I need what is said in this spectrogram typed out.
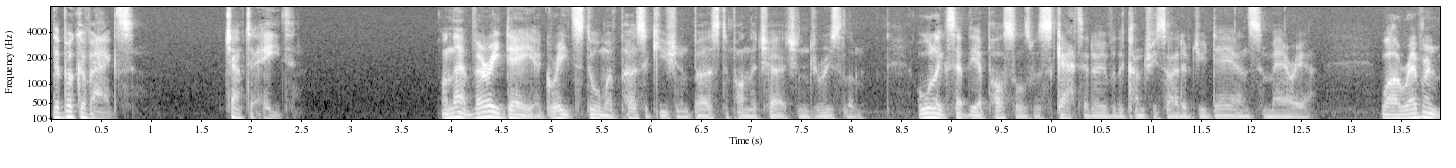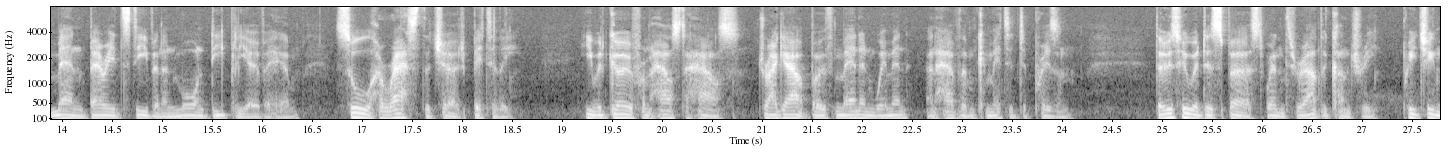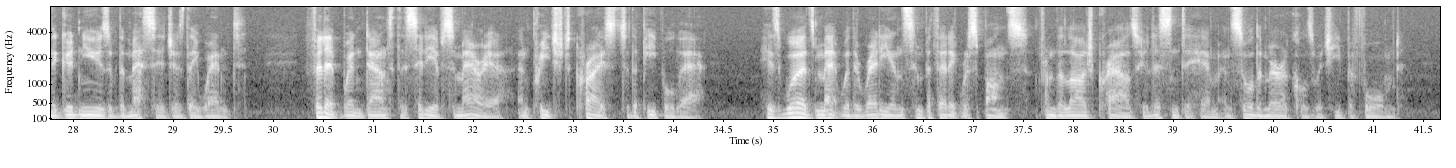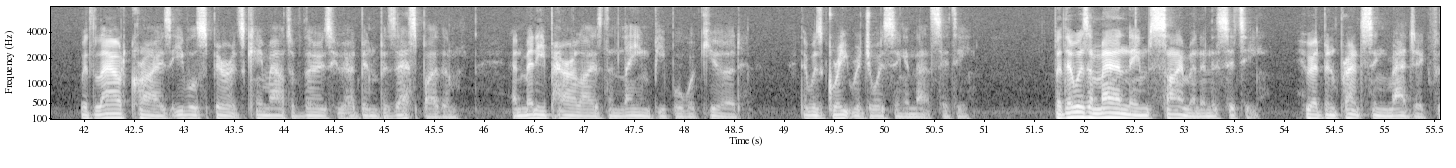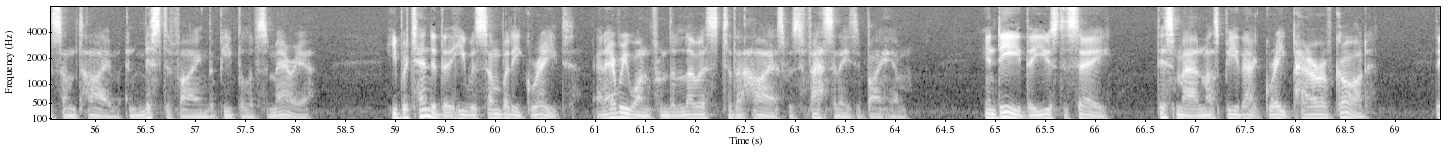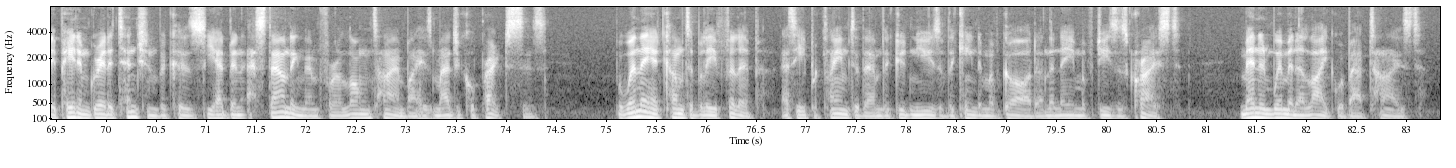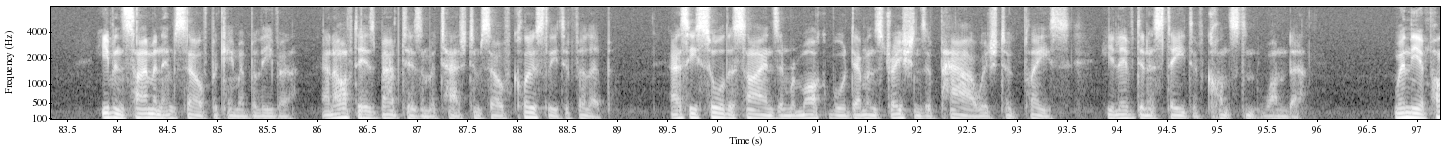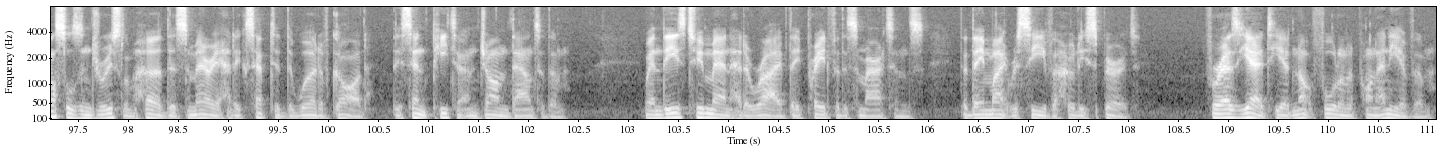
The Book of Acts, Chapter 8. On that very day, a great storm of persecution burst upon the church in Jerusalem. All except the apostles were scattered over the countryside of Judea and Samaria. While reverent men buried Stephen and mourned deeply over him, Saul harassed the church bitterly. He would go from house to house, drag out both men and women, and have them committed to prison. Those who were dispersed went throughout the country, preaching the good news of the message as they went. Philip went down to the city of Samaria and preached Christ to the people there. His words met with a ready and sympathetic response from the large crowds who listened to him and saw the miracles which he performed. With loud cries, evil spirits came out of those who had been possessed by them, and many paralyzed and lame people were cured. There was great rejoicing in that city. But there was a man named Simon in the city who had been practicing magic for some time and mystifying the people of Samaria. He pretended that he was somebody great, and everyone from the lowest to the highest was fascinated by him. Indeed, they used to say, This man must be that great power of God. They paid him great attention because he had been astounding them for a long time by his magical practices. But when they had come to believe Philip, as he proclaimed to them the good news of the kingdom of God and the name of Jesus Christ, men and women alike were baptized. Even Simon himself became a believer and after his baptism attached himself closely to Philip. As he saw the signs and remarkable demonstrations of power which took place, he lived in a state of constant wonder. When the apostles in Jerusalem heard that Samaria had accepted the word of God, they sent Peter and John down to them. When these two men had arrived, they prayed for the Samaritans, that they might receive the Holy Spirit. For as yet he had not fallen upon any of them.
